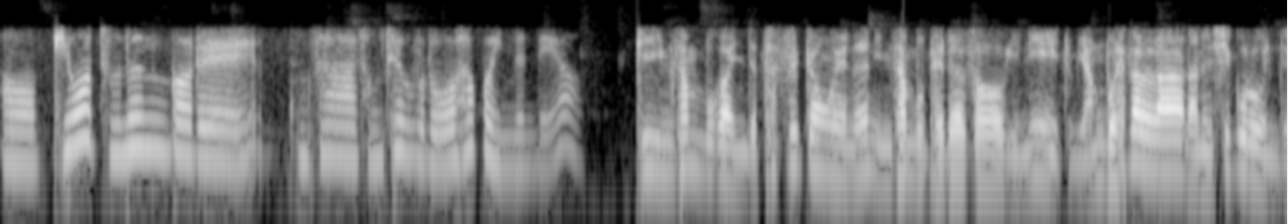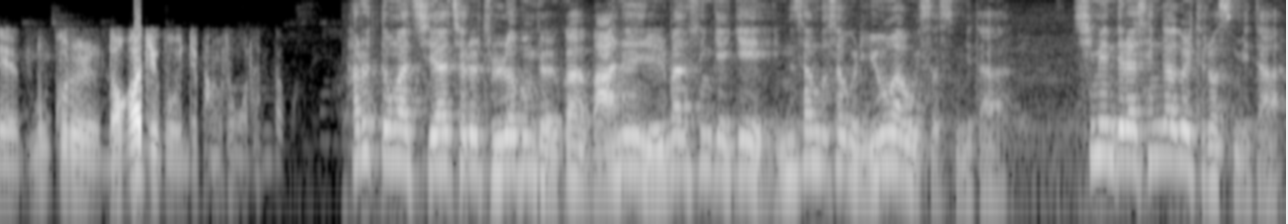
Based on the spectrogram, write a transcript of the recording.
어, 비워두는 거를 공사 정책으로 하고 있는데요. 비임산부가 이제 탔을 경우에는 임산부 배려석이니 좀 양보를 해달라라는 식으로 이제 문구를 넣어 가지고 이제 방송을 한다고. 하루 동안 지하철을 둘러본 결과 많은 일반 승객이 임산부석을 이용하고 있었습니다. 시민들의 생각을 들었습니다.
